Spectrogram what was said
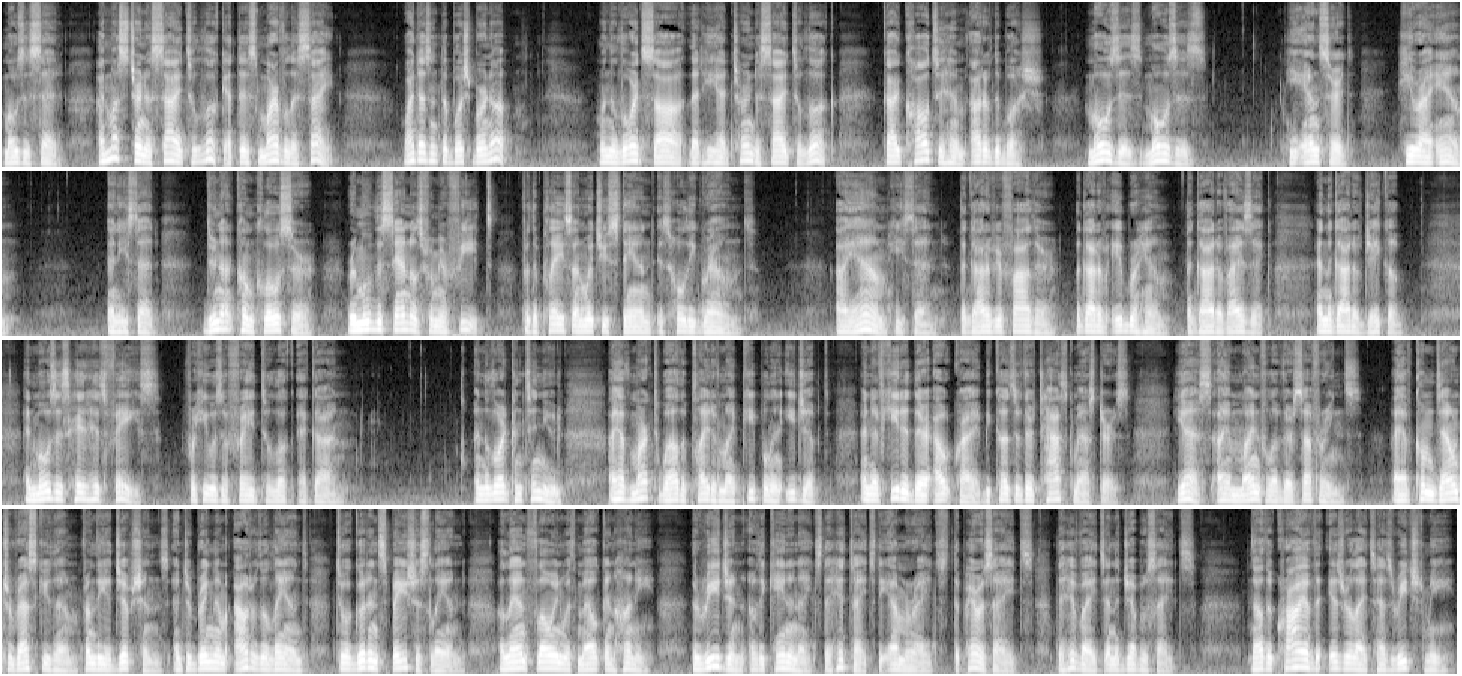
Moses said, I must turn aside to look at this marvelous sight. Why doesn't the bush burn up? When the Lord saw that he had turned aside to look, God called to him out of the bush, Moses, Moses. He answered, Here I am. And he said, Do not come closer. Remove the sandals from your feet, for the place on which you stand is holy ground. I am, he said, the God of your father, the God of Abraham, the God of Isaac, and the God of Jacob. And Moses hid his face, for he was afraid to look at God. And the Lord continued, I have marked well the plight of my people in Egypt, and have heeded their outcry because of their taskmasters. Yes, I am mindful of their sufferings. I have come down to rescue them from the Egyptians and to bring them out of the land to a good and spacious land, a land flowing with milk and honey, the region of the Canaanites, the Hittites, the Amorites, the Perizzites, the Hivites, and the Jebusites. Now the cry of the Israelites has reached me.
